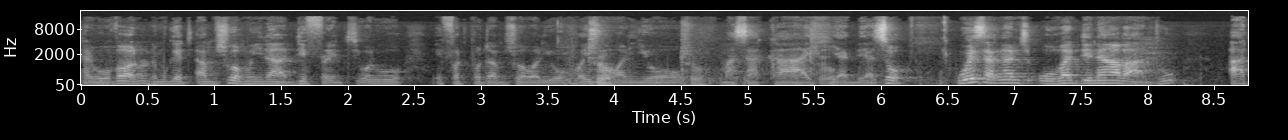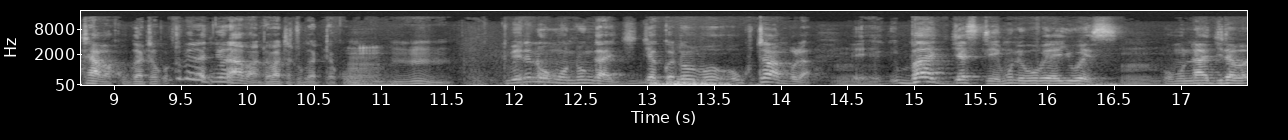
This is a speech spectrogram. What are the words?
kati bwova wano nemuget am sure mulina different. Waliwo efortpot am sure waliyo hoima True, waliyo true. masaka here there. So wesanga nti obadde n'abantu ate abakugattako tubeera nnyo n'abantu abatatugattako Mhm. tubeere n'omuntu ng'ajijja kati okutambula. Eh, ba just emu ne bobeera us omuntu n'agiraba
